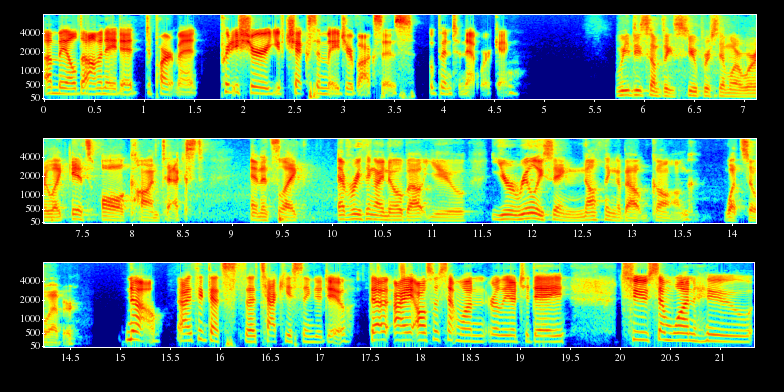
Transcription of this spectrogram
a male dominated department. Pretty sure you've checked some major boxes open to networking. We do something super similar where, like, it's all context. And it's like, everything I know about you, you're really saying nothing about Gong whatsoever. No, I think that's the tackiest thing to do. That I also sent one earlier today to someone who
